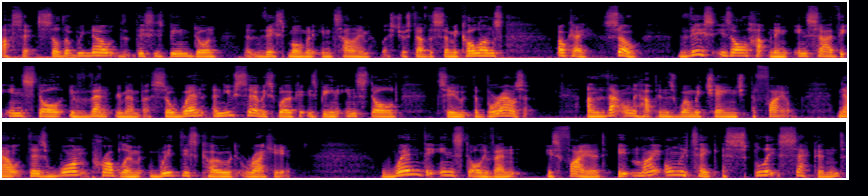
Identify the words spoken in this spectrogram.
assets, so that we know that this is being done at this moment in time. Let's just add the semicolons. Okay, so this is all happening inside the install event, remember. So when a new service worker is being installed to the browser, and that only happens when we change the file. Now, there's one problem with this code right here. When the install event is fired, it might only take a split second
